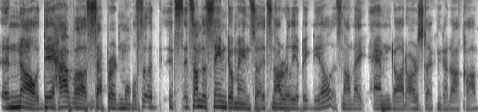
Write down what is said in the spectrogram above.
And no, they have a separate mobile. So it's it's on the same domain, so it's not really a big deal. It's not like m.arstechnica.com.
